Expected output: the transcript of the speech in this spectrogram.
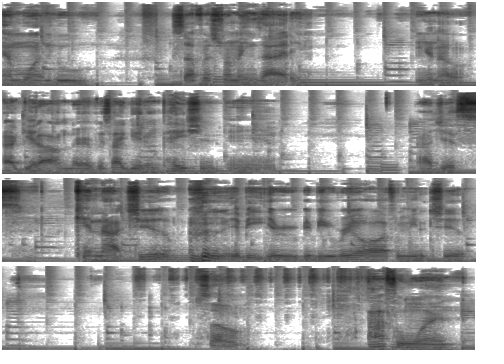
am one who suffers from anxiety. You know, I get all nervous, I get impatient, and I just cannot chill. it'd be it, it'd be real hard for me to chill. So, I for one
